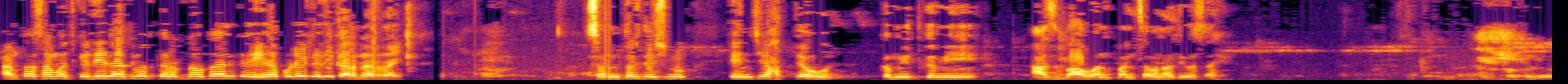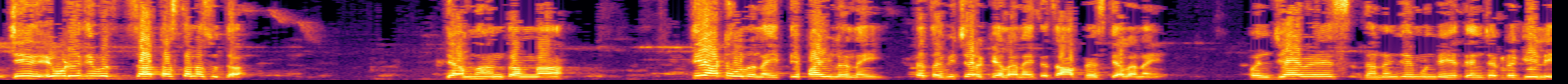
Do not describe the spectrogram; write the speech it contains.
आमचा समाज कधी जातीवाद करत नव्हता आणि यापुढे कधी करणार नाही. संतोष देशमुख यांची हत्या होऊन कमीत कमी आज बावन्न पंचावन्न दिवस आहे. ते एवढे दिवस जात असताना सुद्धा त्या महंतांना ते आठवलं नाही ते पाहिलं नाही. त्याचा विचार केला नाही त्याचा अभ्यास केला नाही. पण ज्या वेळेस धनंजय मुंडे हे त्यांच्याकडे गेले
